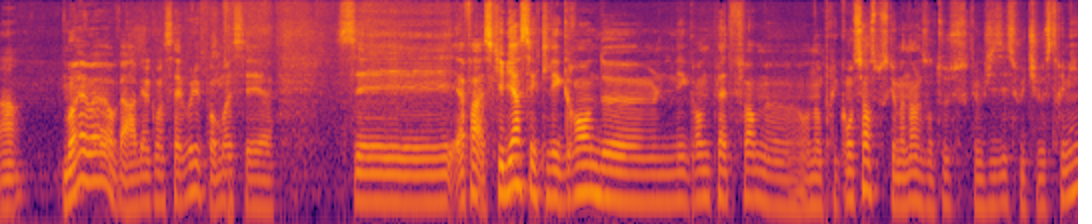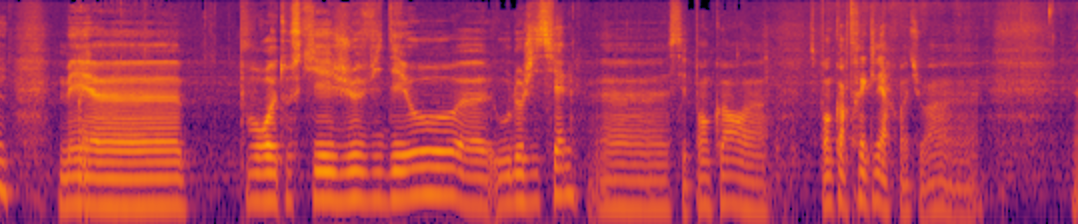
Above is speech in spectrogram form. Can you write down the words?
Hein Ouais, ouais, on verra bien comment ça évolue. Pour moi, c'est. euh, c'est enfin ce qui est bien c'est que les grandes les grandes plateformes en ont pris conscience parce que maintenant elles ont tous comme je disais switché au streaming mais euh, pour tout ce qui est jeux vidéo euh, ou logiciel euh, c'est pas encore c'est pas encore très clair quoi tu vois euh,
